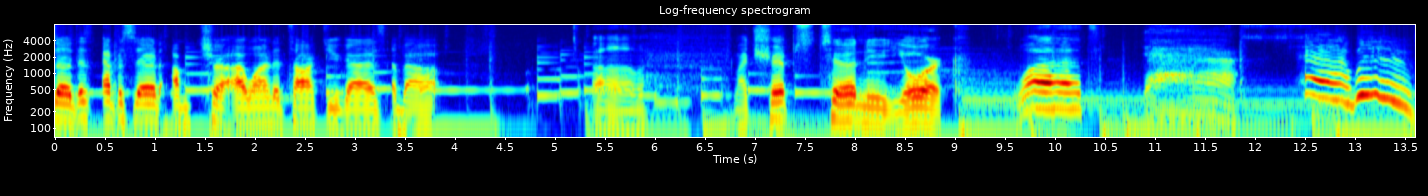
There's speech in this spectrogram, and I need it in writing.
so this episode, I'm try. I wanted to talk to you guys about um my trips to New York. What? Yeah, yeah, woo!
